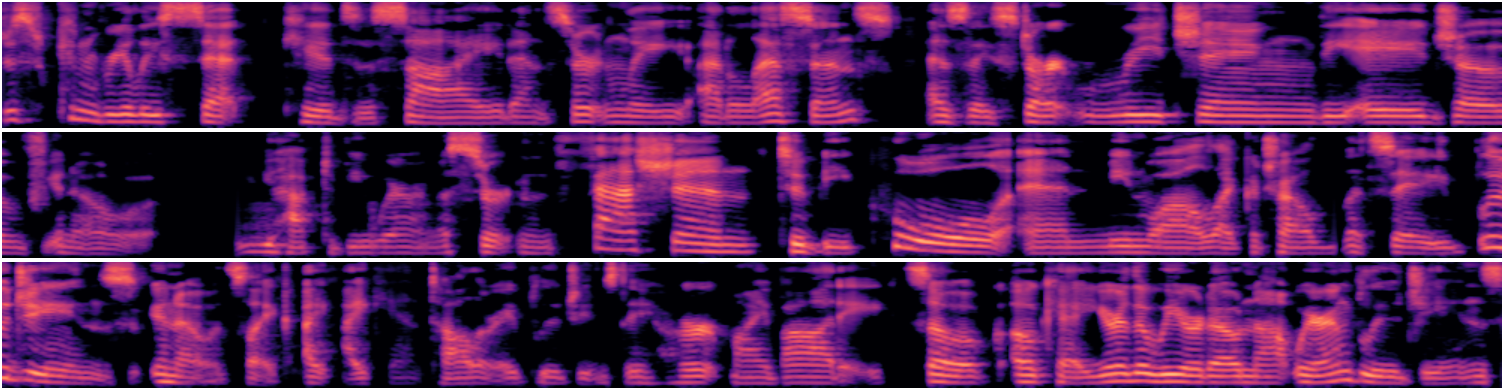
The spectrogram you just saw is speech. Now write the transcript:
just can really set kids aside and certainly adolescents as they start reaching the age of, you know, you have to be wearing a certain fashion to be cool. And meanwhile, like a child, let's say blue jeans, you know, it's like, I, I can't tolerate blue jeans. They hurt my body. So, okay, you're the weirdo not wearing blue jeans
